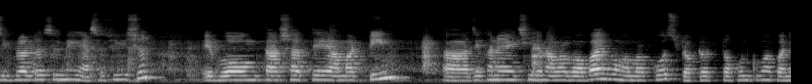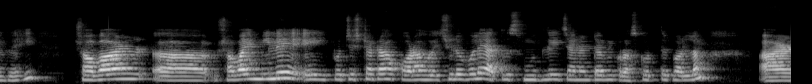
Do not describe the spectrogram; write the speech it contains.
জিব্রাল্টার সুইমিং অ্যাসোসিয়েশন এবং তার সাথে আমার টিম যেখানে ছিলেন আমার বাবা এবং আমার কোচ ডক্টর তপন কুমার পানিগ্রাহী। সবার সবাই মিলে এই প্রচেষ্টাটা করা হয়েছিল বলে এত স্মুথলি চ্যানেলটা আমি ক্রস করতে পারলাম। আর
